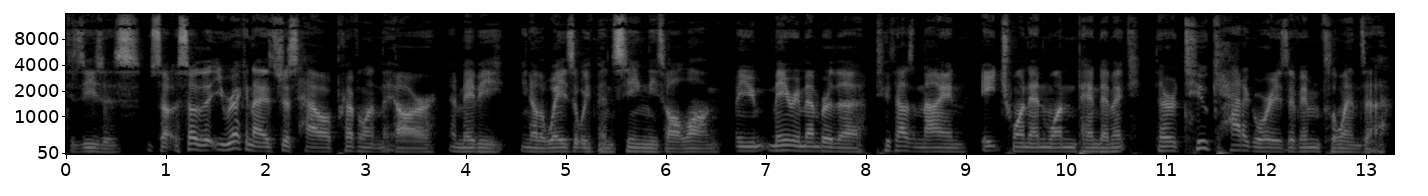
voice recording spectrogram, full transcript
diseases. So, so that you recognize just how prevalent they are and maybe, you know, the ways that we've been seeing these all along. You may remember the 2009 H1N1 pandemic. There are two categories of influenza.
